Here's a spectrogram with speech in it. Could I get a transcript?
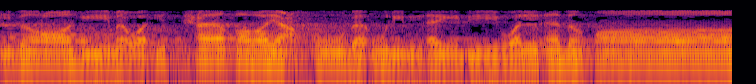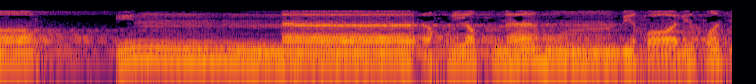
إِبْرَاهِيمَ وَإِسْحَاقَ وَيَعْقُوبَ أُولِي الْأَيْدِي وَالْأَبْصَارِ. إِنَّا أَخْلَصْنَاهُم بِخَالِصَةٍ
